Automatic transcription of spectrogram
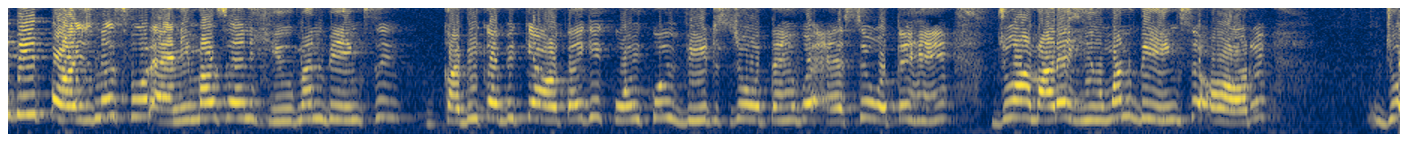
be poisonous for animals and human beings कभी कभी क्या होता है कि कोई कोई वीड्स जो होते हैं, वो ऐसे होते हैं जो हमारे ह्यूमन बींग्स और जो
